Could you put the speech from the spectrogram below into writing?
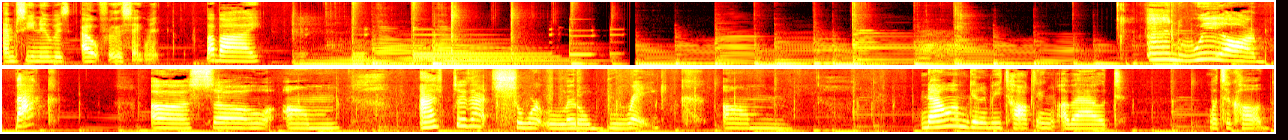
MC Noob is out for the segment. Bye bye. And we are back. Uh, so, um, after that short little break, um, now I'm gonna be talking about what's it called?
